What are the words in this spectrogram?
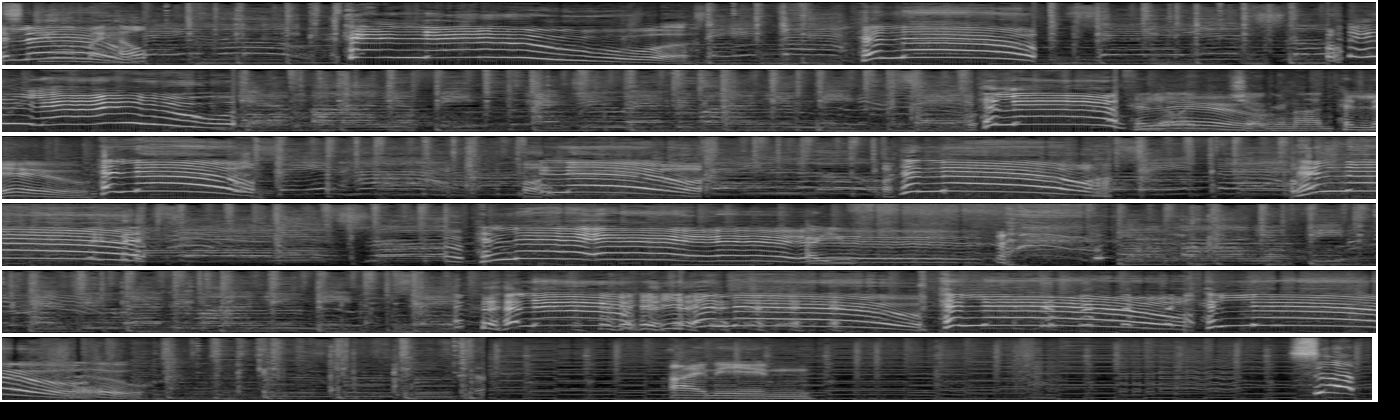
Hello. Stealing my help. Hello. Hello. Hello. Hello. Hello. Juggernaut. Hello. Hello. Hello. Hello. Hello. Hello. Are you Hello! Hello! Hello! Hello! Oh. I mean... Sup?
